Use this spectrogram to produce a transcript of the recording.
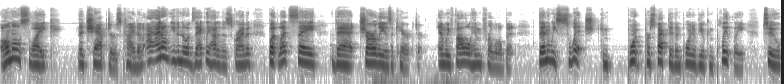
almost like the chapters, kind of. I, I don't even know exactly how to describe it, but let's say that Charlie is a character and we follow him for a little bit. Then we switch com- point, perspective and point of view completely to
